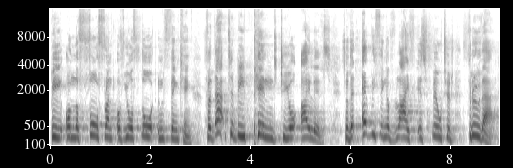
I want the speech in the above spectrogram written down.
be on the forefront of your thought and thinking, for that to be pinned to your eyelids, so that everything of life is filtered through that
